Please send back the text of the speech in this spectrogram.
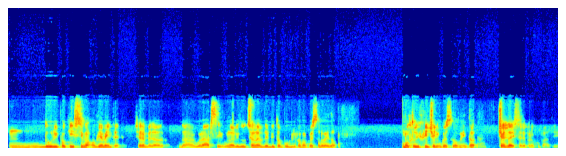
mh, mm, duri pochissimo. Ovviamente sarebbe da, da augurarsi una riduzione del debito pubblico, ma questo lo vedo molto difficile in questo momento. C'è da essere preoccupati.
